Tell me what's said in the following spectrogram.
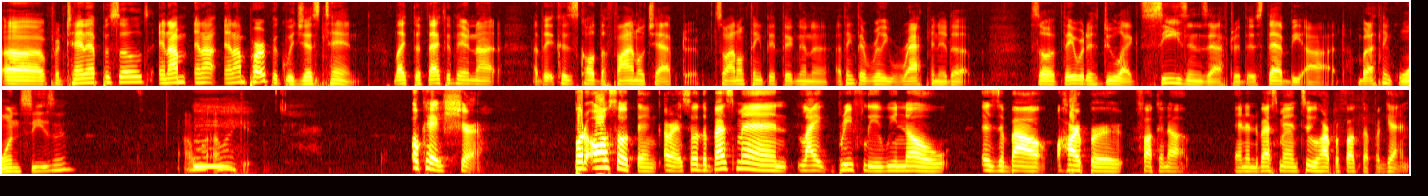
uh for 10 episodes and I'm and I and I'm perfect with just 10 like the fact that they're not I think cuz it's called the final chapter so I don't think that they're going to I think they're really wrapping it up so if they were to do like seasons after this that'd be odd but I think one season I, li- I like it Okay, sure. But also think, all right, so the best man, like briefly, we know is about Harper fucking up. And in the best man too, Harper fucked up again.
